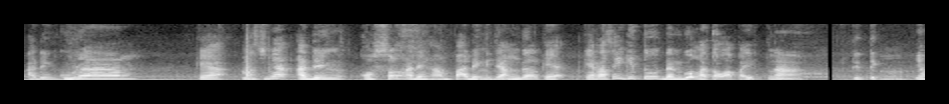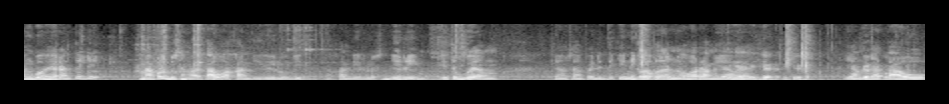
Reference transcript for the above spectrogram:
ada yang kurang. Kayak maksudnya ada yang kosong ada yang hampa ada yang ngejanggal kayak kayak rasanya gitu dan gue nggak tahu apa itu. Nah, titik yang gua heran tuh dia kenapa lu bisa nggak tahu akan diri lu gitu, akan diri lu sendiri. Itu gua yang yang sampai detik ini kalau Pelan-pelan, ketemu orang yang Iya iya iya. yang nggak tahu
